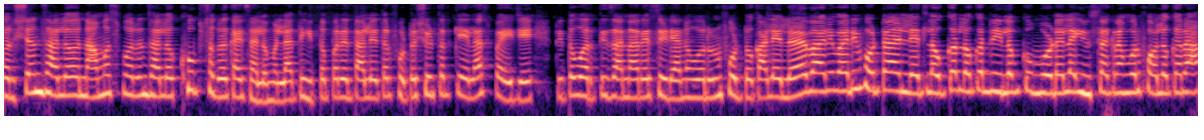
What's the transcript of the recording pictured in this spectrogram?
दर्शन झालं नामस्मरण झालं खूप सगळं काय झालं. मला आता इथंपर्यंत आले तर फोटोशूट तर केलाच पाहिजे. तिथं वरती जाणारे सिड्यांवरून फोटो काढले. लय बारी बारी फोटो आणलेत. लवकर लवकर नीलम कुंभोड्याला इंस्टाग्रामवर फॉलो करा.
